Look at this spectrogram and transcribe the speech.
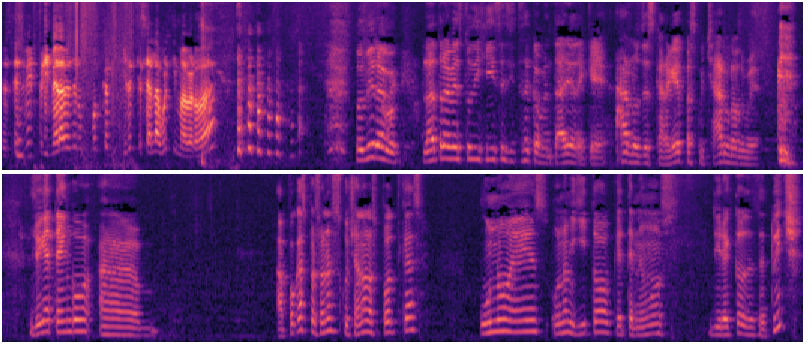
Es, es mi primera vez en un podcast y quieres que sea la última, ¿verdad? Pues mira, güey, la otra vez tú dijiste, hiciste ese comentario de que, ah, los descargué para escucharlos, güey. Yo ya tengo a, a pocas personas escuchando los podcasts. Uno es un amiguito que tenemos directo desde Twitch.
